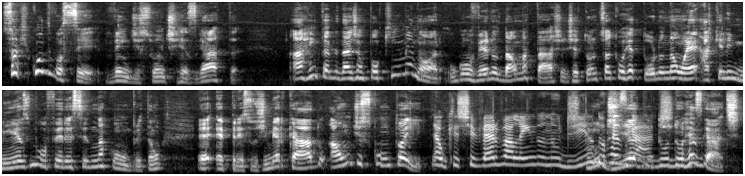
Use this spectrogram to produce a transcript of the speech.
Só que quando você vende isso antes-resgata, a rentabilidade é um pouquinho menor. O governo dá uma taxa de retorno, só que o retorno não é aquele mesmo oferecido na compra. Então, é, é preços de mercado, há um desconto aí. É o que estiver valendo no dia no do dia resgate. Do, do resgate.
